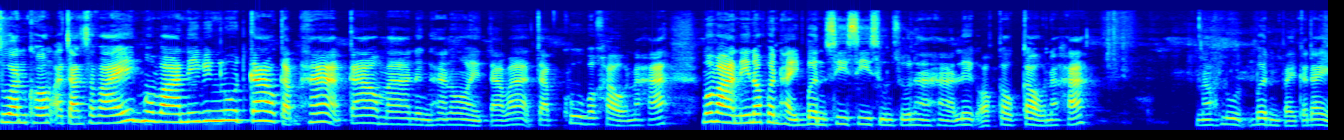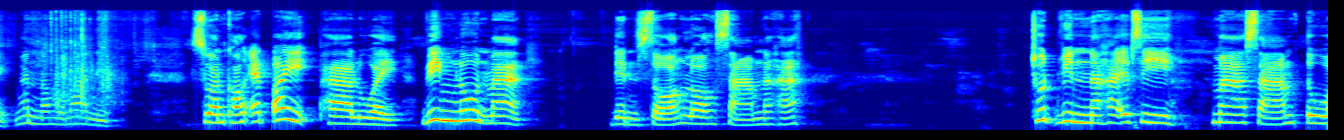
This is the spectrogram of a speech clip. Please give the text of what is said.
ส่วนของอาจารย์สไว้เมื่อวานนี้วิ่งลูด 9 กับ 5 9 มา1ฮานอย แต่ว่าจับคู่บ่เขานะคะ เมื่อวานนี้เนาะเพิ่นให้เบิ้ล4 4 0 0 5 5เลขออกเก่าๆนะคะเนาะลูดเบิ้ลไปก็ได้เงินเนาะเมื่อวานนี้ส่วนของแอดอ้อยพารวย วิ่งลูดมาเด่น 2 รอง 3 นะคะ ชุดวินนะคะ FC มา 3 ตัว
